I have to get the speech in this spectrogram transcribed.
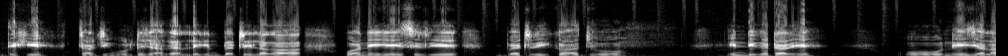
देखिए, चार्जिंग वोल्टेज आ गया, लेकिन बैटरी लगा हुआ नहीं है, इसलिए बैटरी का जो इंडिकेटर है। वो नहीं जला।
